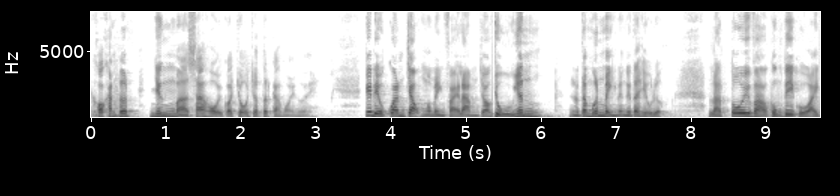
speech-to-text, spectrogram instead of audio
khó khăn hơn. Nhưng mà xã hội có chỗ cho tất cả mọi người. Cái điều quan trọng mà mình phải làm cho chủ nhân người ta muốn mình là người ta hiểu được là tôi vào công ty của anh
